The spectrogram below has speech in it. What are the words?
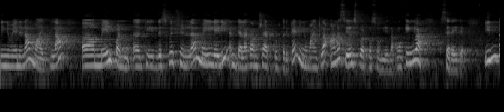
நீங்கள் வேணும்னா வாங்கிக்கலாம். மெயில் பண் டிஸ்கிரிப்ஷனில் mail ID and telegram share கொடுத்துருக்கேன். நீங்கள் வாங்கிக்கலாம். ஆனால் சேல்ஸ் பர்பஸ் ஒன்லி தான். ஓகேங்களா சரி ரைட்டு இந்த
